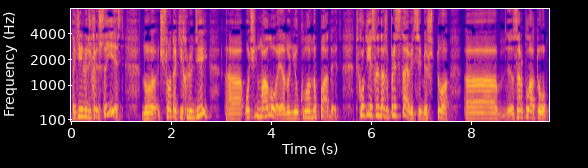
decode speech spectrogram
такие люди, конечно, есть, но число таких людей э, очень мало, и оно неуклонно падает. Так вот, если даже представить себе, что э, зарплату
